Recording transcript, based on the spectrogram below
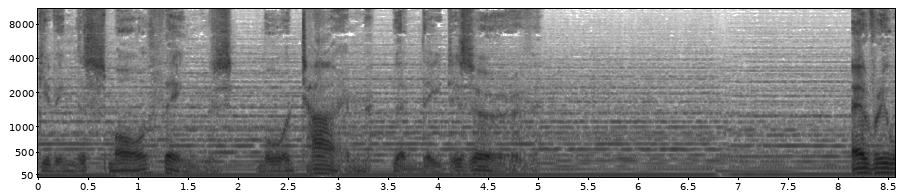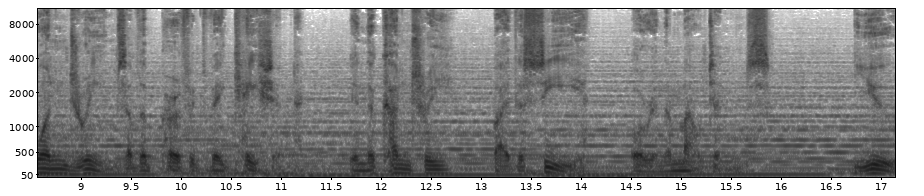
giving the small things more time than they deserve. Everyone dreams of the perfect vacation in the country, by the sea, or in the mountains. You,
